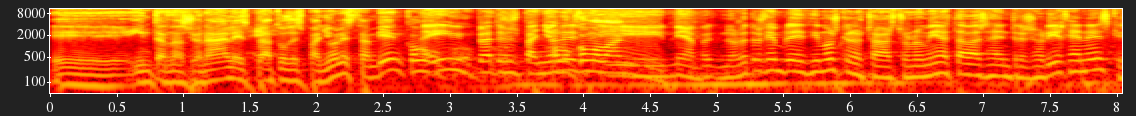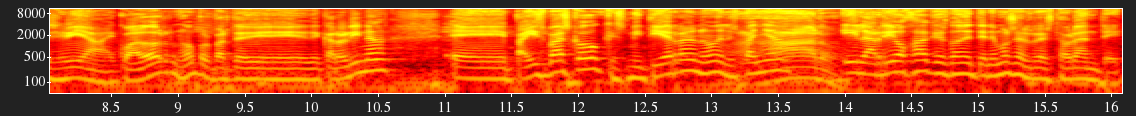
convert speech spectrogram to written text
eh, internacionales, platos españoles también. ¿Cómo, Hay cómo- platos españoles ¿Cómo, cómo van? y mira, pues nosotros siempre decimos que nuestra gastronomía está basada en tres orígenes, que sería Ecuador, ¿no? Por parte de, de Carolina, eh, País Vasco, que es mi tierra, ¿no? En España, Claro. Y La Rioja, que es donde tenemos el restaurante.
